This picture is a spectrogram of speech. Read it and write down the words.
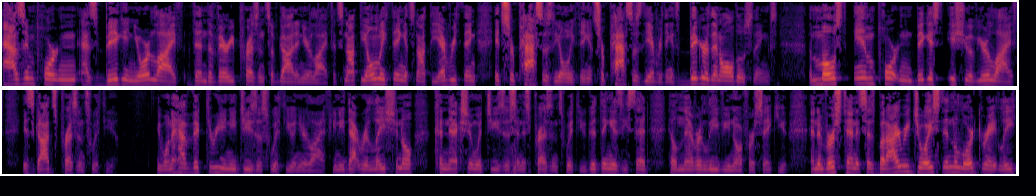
as important as big in your life than the very presence of God in your life. It's not the only thing, it's not the everything. It surpasses the only thing. It surpasses the everything. It's bigger than all those things the most important, biggest issue of your life is God's presence with you. You want to have victory, you need Jesus with you in your life. You need that relational connection with Jesus and his presence with you. Good thing is, he said, he'll never leave you nor forsake you. And in verse 10, it says, But I rejoiced in the Lord greatly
